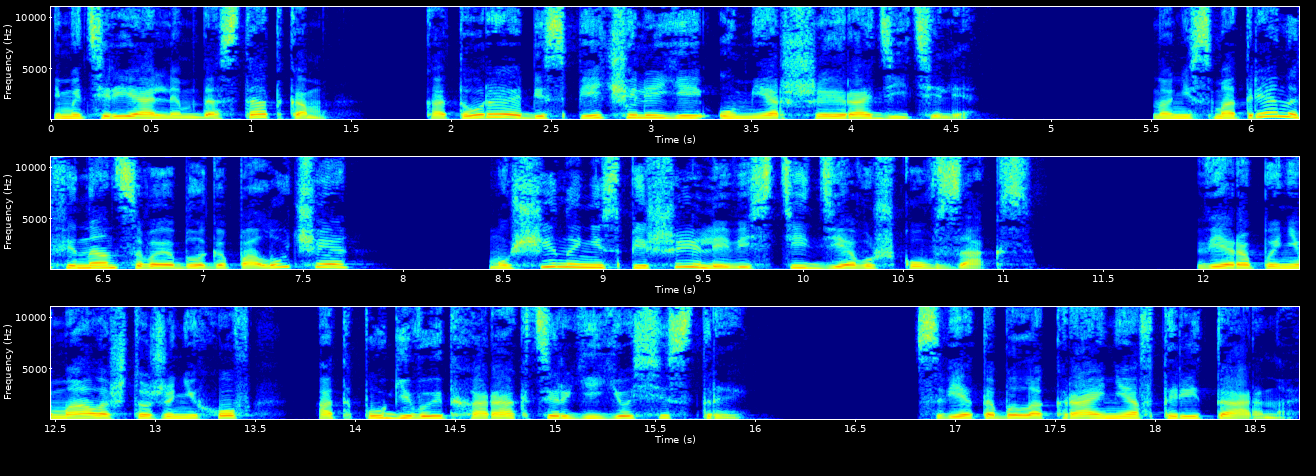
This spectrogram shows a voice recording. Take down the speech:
и материальным достатком, которые обеспечили ей умершие родители. Но, несмотря на финансовое благополучие, мужчины не спешили вести девушку в ЗАГС. Вера понимала, что женихов отпугивает характер ее сестры. Света была крайне авторитарна.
